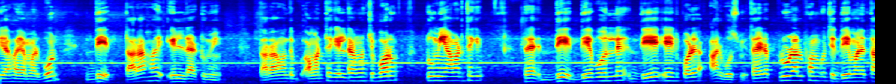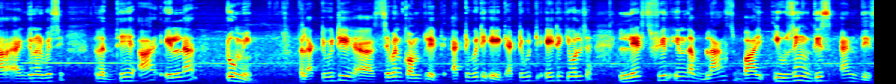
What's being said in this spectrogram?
Riya হয় আমার বোন দে তারা হয় এল্ডার টু মি তারা আমাদের, আমার থেকে এল্ডার মানে হচ্ছে বড় টুমি আমার থেকে, তাহলে দে দে বললে দে এর পরে আর বসবে, তাহলে এটা প্লুরাল ফর্ম করছে, দে মানে তারা একজনের বেশি, তাহলে they are elder to me তাহলে activity seven complete activity eight activity এইটে কী বলেছে let's fill in the blanks by using this and this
